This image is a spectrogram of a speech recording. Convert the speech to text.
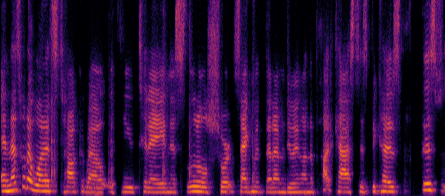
And that's what I wanted to talk about with you today in this little short segment that I'm doing on the podcast, is because this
